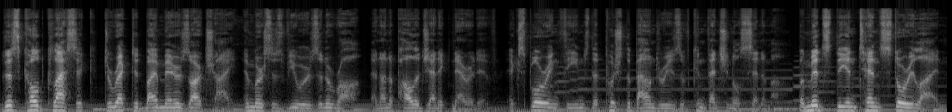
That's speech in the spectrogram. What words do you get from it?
This cult classic, directed by Meir Zarchi, immerses viewers in a raw and unapologetic narrative, exploring themes that push the boundaries of conventional cinema. Amidst the intense storyline,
